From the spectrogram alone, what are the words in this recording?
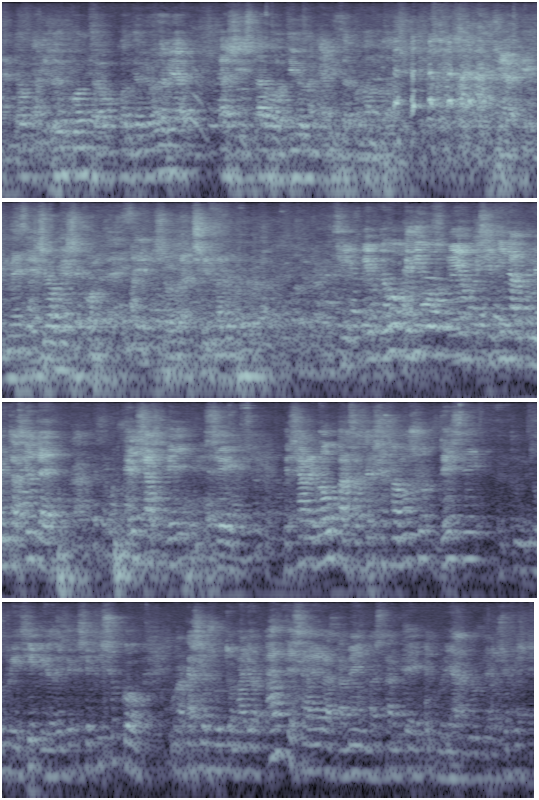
Entón, a que se deu conta o Conde de Rivadavia estaba o tío na caliza tomando a xente. O que me, eso que se conta sobre a xenda do Pedro Sí, eu o que digo é o que se di na argumentación da época. El xa se, se desarreglou para facerse famoso desde do principio, desde que se fixo co, coa Casa Souto Maior. Antes a era tamén bastante peculiar, non? Pero se fixo.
